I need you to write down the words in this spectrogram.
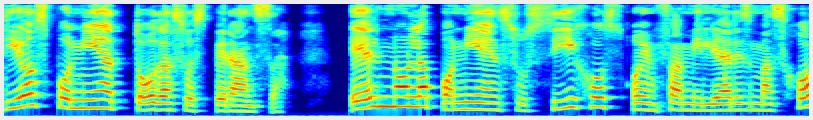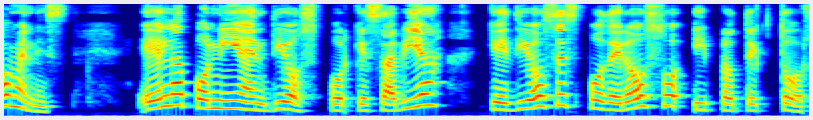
Dios ponía toda su esperanza. Él no la ponía en sus hijos o en familiares más jóvenes. Él la ponía en Dios porque sabía que Dios es poderoso y protector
